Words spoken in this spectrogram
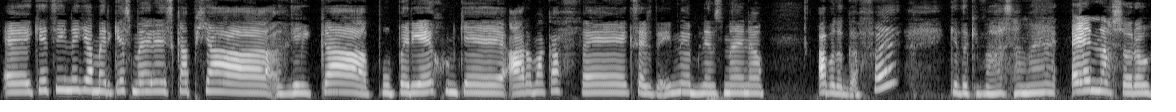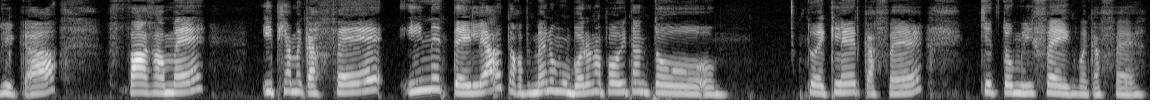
ε, και έτσι είναι για μερικές μέρες κάποια γλυκά που περιέχουν και άρωμα καφέ, ξέρετε, είναι εμπνευσμένα από τον καφέ. Και δοκιμάσαμε ένα σωρό γλυκά, φάγαμε, ήπιαμε καφέ, είναι τέλεια, το αγαπημένο μου μπορώ να πω ήταν το, το eclair καφέ και το milkshake με καφέ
